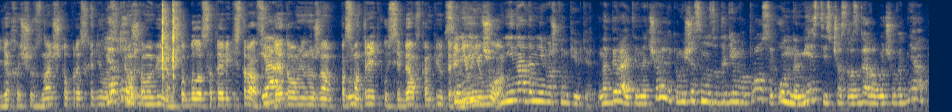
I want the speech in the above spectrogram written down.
Я хочу знать, что происходило я с этим тоже. автомобилем, что было с этой регистрацией. Я... Для этого мне нужно посмотреть у себя в компьютере, Сергей, не у него. Не надо мне ваш компьютер. Набирайте начальника, мы сейчас ему зададим вопросы. Он на месте, сейчас разгар рабочего дня,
